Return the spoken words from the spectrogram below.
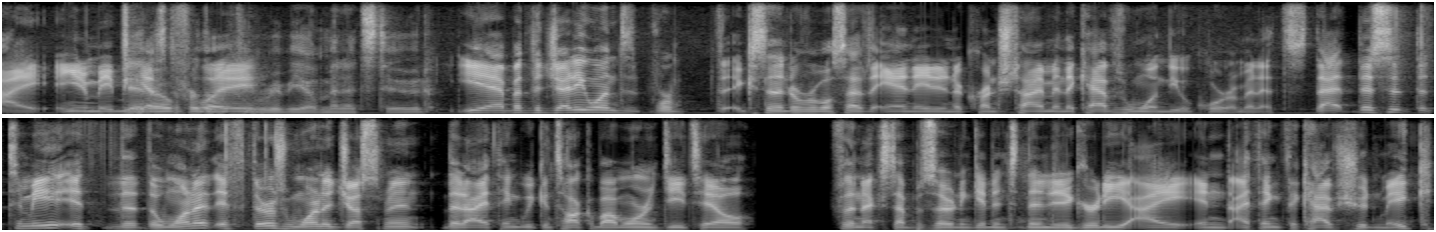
I you know maybe he has to for the play Ricky Rubio minutes, dude. yeah, but the Cedi ones were extended over both sides and ate into crunch time, and the Cavs won the Okoro minutes. That this is to me it the the one if there's one adjustment that I think we can talk about more in detail for the next episode and get into the nitty gritty. I and I think the Cavs should make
